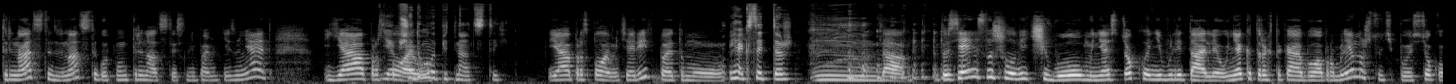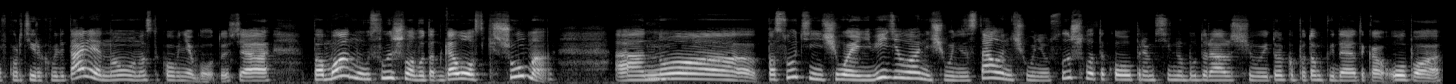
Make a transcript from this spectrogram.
13-12 год, по-моему, 13 если не память не изменяет, я проспала Я вообще думала 15 я проспала метеорит, поэтому... Я, кстати, тоже. Mm, да. То есть я не слышала ничего, у меня стекла не вылетали. У некоторых такая была проблема, что, типа, стекла в квартирах вылетали, но у нас такого не было. То есть я, по-моему, услышала вот отголоски шума, но, по сути, ничего я не видела, ничего не застала, ничего не услышала такого прям сильно будоражащего. И только потом, когда я такая, опа,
